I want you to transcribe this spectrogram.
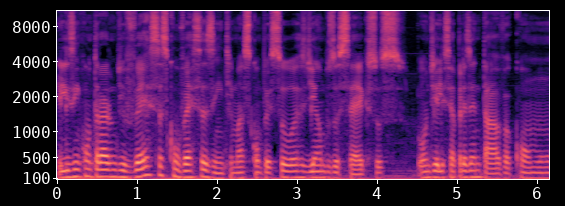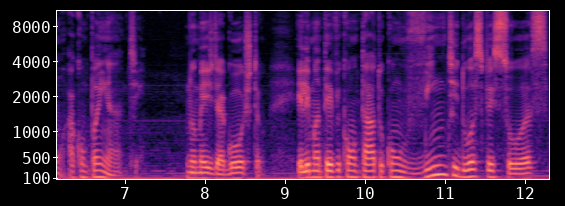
eles encontraram diversas conversas íntimas com pessoas de ambos os sexos, onde ele se apresentava como acompanhante. No mês de agosto, ele manteve contato com 22 pessoas,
